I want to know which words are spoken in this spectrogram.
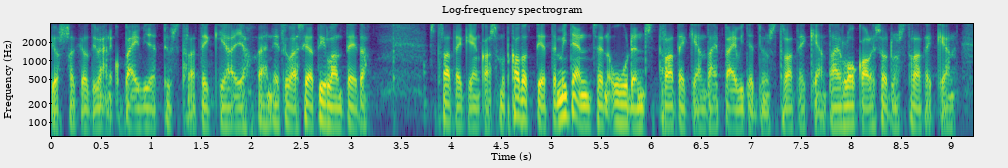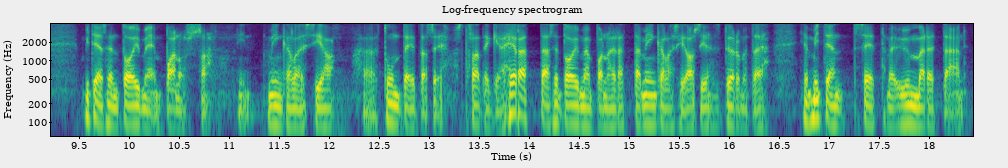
jossakin oltiin vähän niin kuin päivitetty strategiaa ja vähän erilaisia tilanteita strategian kanssa, mutta katsottiin, että miten sen uuden strategian tai päivitetyn strategian tai lokalisoidun strategian, miten sen toimeenpanossa, niin minkälaisia tunteita se strategia herättää, sen toimeenpano herättää, minkälaisia asioita se törmätään ja miten se, että me ymmärretään –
